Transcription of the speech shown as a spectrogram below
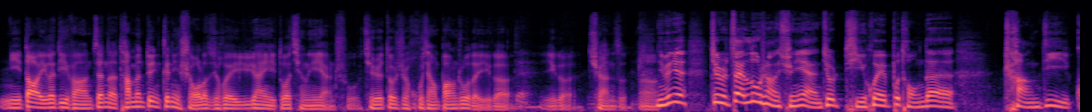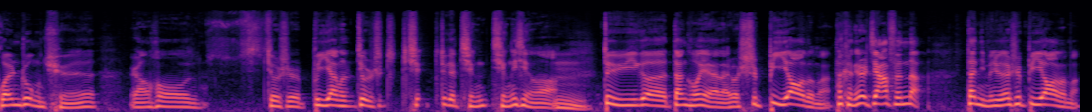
你到一个地方，真的他们对跟你熟了，就会愿意多请你演出。其实都是互相帮助的一个一个圈子。嗯你，们觉得就是在路上巡演，就体会不同的场地、观众群，然后就是不一样的，就是情这个情情形啊。嗯，对于一个单口演员来说是必要的吗？他肯定是加分的，但你们觉得是必要的吗？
